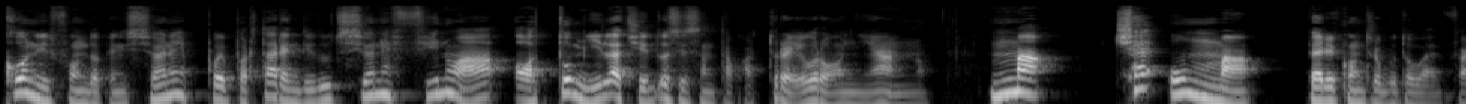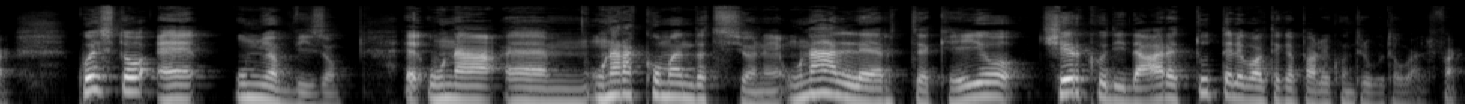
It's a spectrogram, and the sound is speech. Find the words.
con il fondo pensione puoi portare in deduzione fino a 8.164 euro ogni anno. Ma c'è un ma per il contributo welfare. Questo è un mio avviso, è una, um, una raccomandazione, un alert che io cerco di dare tutte le volte che parlo di contributo welfare.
